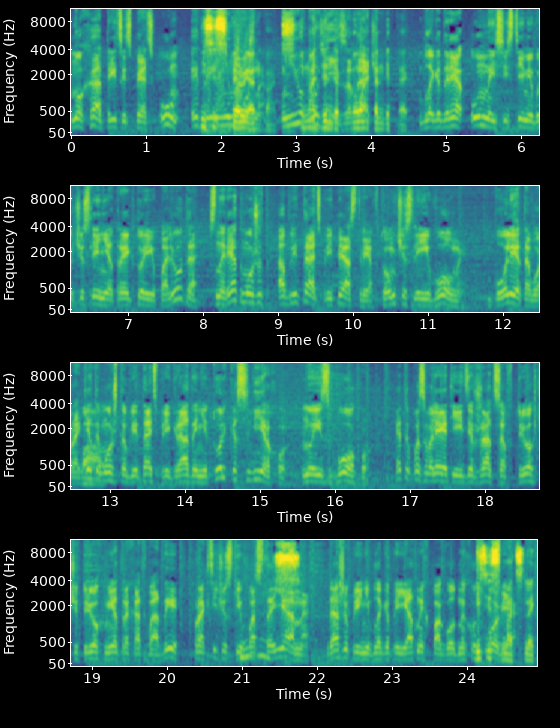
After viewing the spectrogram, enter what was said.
Но Х-35У это This и не нужно. advanced. У нее Imagine другие no задачи. detect. Благодаря умной системе вычисления траектории полета, снаряд может облетать препятствия, в том числе и волны. Более того, ракета Вау. может облетать преграды не только сверху, но и сбоку. Это позволяет ей держаться в 3-4 метрах от воды практически постоянно, даже при неблагоприятных погодных условиях. like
